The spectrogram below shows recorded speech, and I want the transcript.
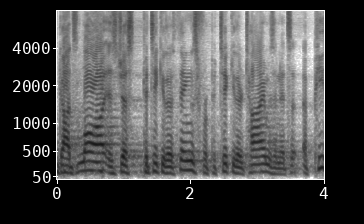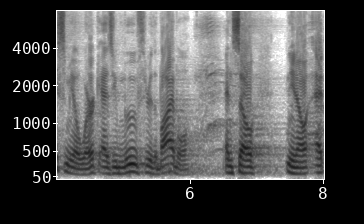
God's law is just particular things for particular times, and it's a piecemeal work as you move through the Bible. And so you know, at,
